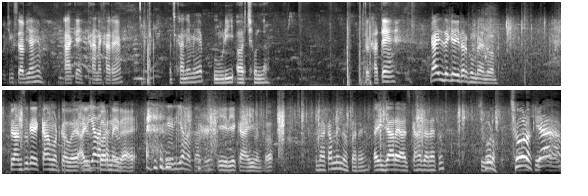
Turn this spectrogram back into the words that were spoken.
कोचिंग से अभी आए हैं आके खाना खा रहे हैं। आज खाने में पूड़ी और छोला। तो खाते हैं। गाइस देखिए इधर घूम रहे हैं लोग प्रियांशु का एक काम अटका हुआ है आयुष कर नहीं रहा है। एरिया बता दे। एरिया का ही मतलब। तुम्हारा काम नहीं ना हो पा रहा है। अभी जा रहा है आज। कहाँ जा रहा है तुम? छोड़ो। छोड़ो। क्या.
